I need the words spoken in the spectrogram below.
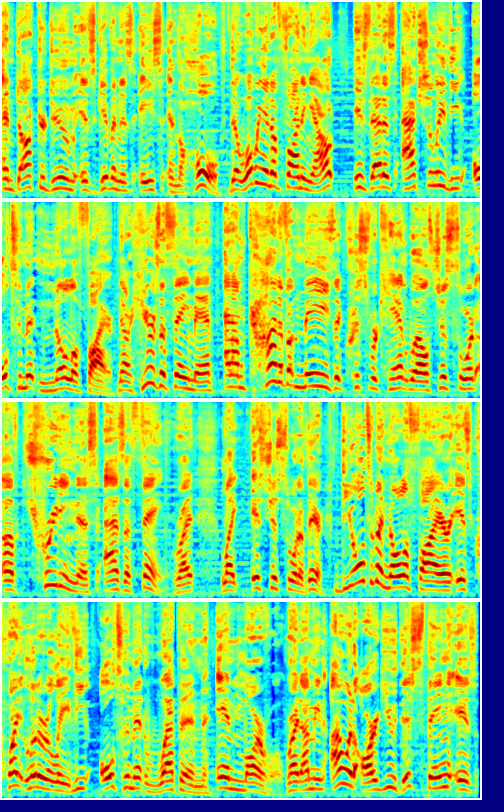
and Doctor Doom is given his ace in the hole, that what we end up finding out is that it's actually the ultimate nullifier. Now here's the thing, man, and I'm kind of amazed that Christopher Cantwell's just sort of treating this as a thing thing, right? Like, it's just sort of there. The Ultimate Nullifier is quite literally the ultimate weapon in Marvel, right? I mean, I would argue this thing is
